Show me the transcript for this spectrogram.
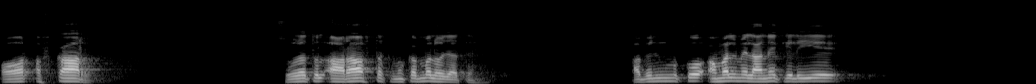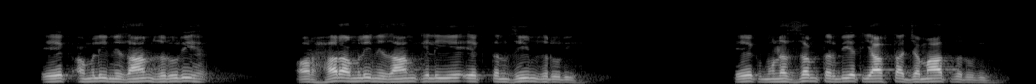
اور افکار صورت العراف تک مکمل ہو جاتے ہیں۔ اب ان کو عمل میں لانے کے لیے ایک عملی نظام ضروری ہے اور ہر عملی نظام کے لیے ایک تنظیم ضروری ہے۔ ایک منظم تربیت یافتہ جماعت ضروری ہے۔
